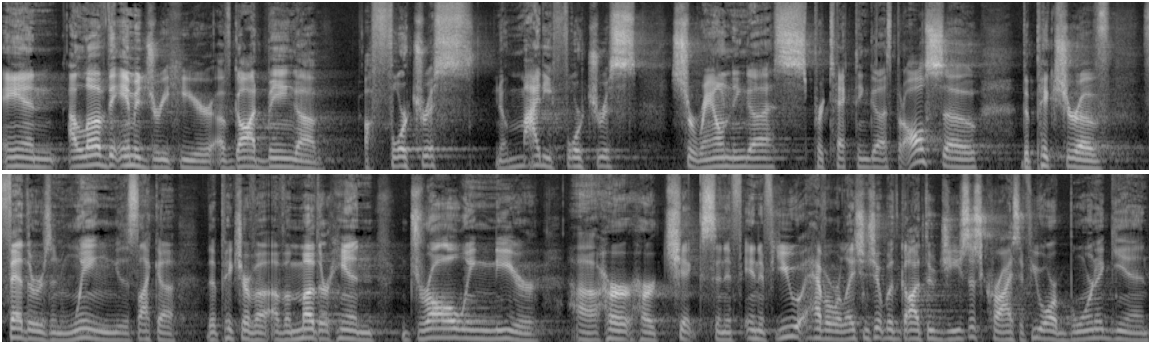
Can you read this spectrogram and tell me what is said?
And I love the imagery here of God being a, a fortress, you know, mighty fortress surrounding us, protecting us, but also the picture of feathers and wings. It's like a, the picture of a, of a mother hen drawing near uh, her, her chicks. And if, and if you have a relationship with God through Jesus Christ, if you are born again,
